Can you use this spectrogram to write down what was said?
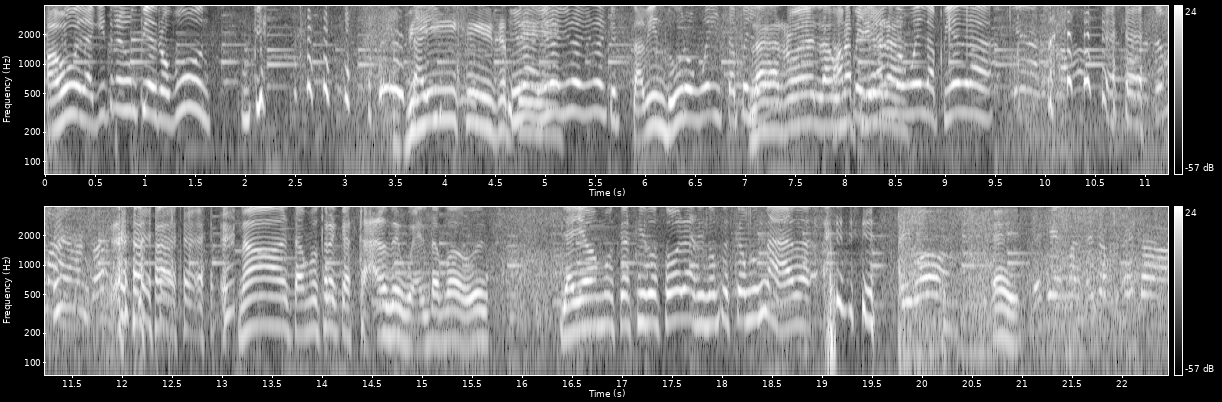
¡Paul, aquí trae un piedrobún! Un pie- Fíjate. Mira, mira, mira, mira, que está bien duro, güey, está peleando. La agarró la, Está una peleando, piedra. güey, la piedra. No, estamos fracasados de vuelta, Paul. Ya llevamos casi dos horas y no pescamos nada. Ahí va. Ey, Es que esta, esta,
